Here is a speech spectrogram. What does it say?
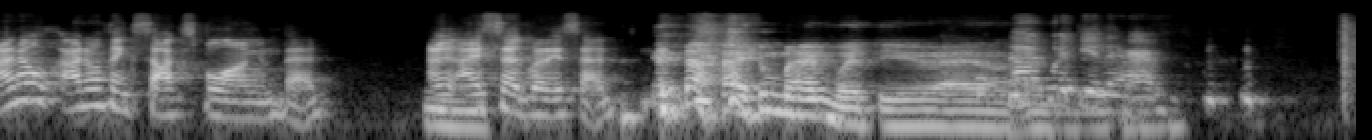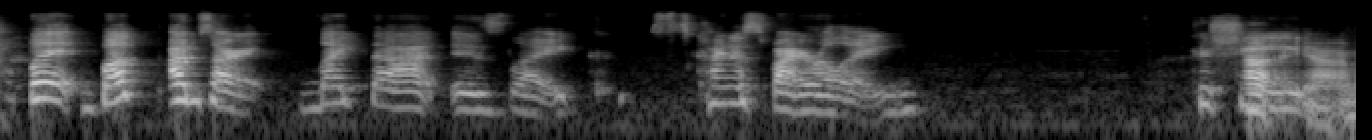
I don't I don't think socks belong in bed. I, I said what I said. I'm, I'm with you. I don't, I'm with you there. But Buck, I'm sorry, like that is like kind of spiraling because she Uh, yeah.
